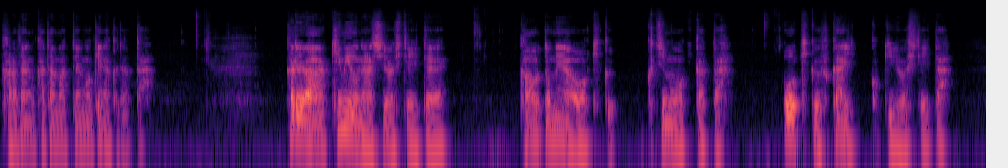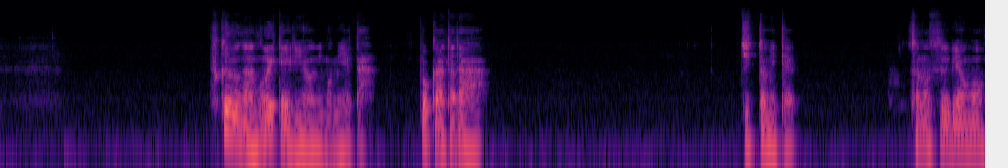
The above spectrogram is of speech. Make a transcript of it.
体が固まって動けなくなった。彼は奇妙な足をしていて、顔と目は大きく、口も大きかった。大きく深い呼吸をしていた。腹部が動いているようにも見えた。僕はただ、じっと見て、その数秒後、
